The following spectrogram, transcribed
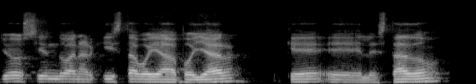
yo siendo anarquista voy a apoyar que el Estado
